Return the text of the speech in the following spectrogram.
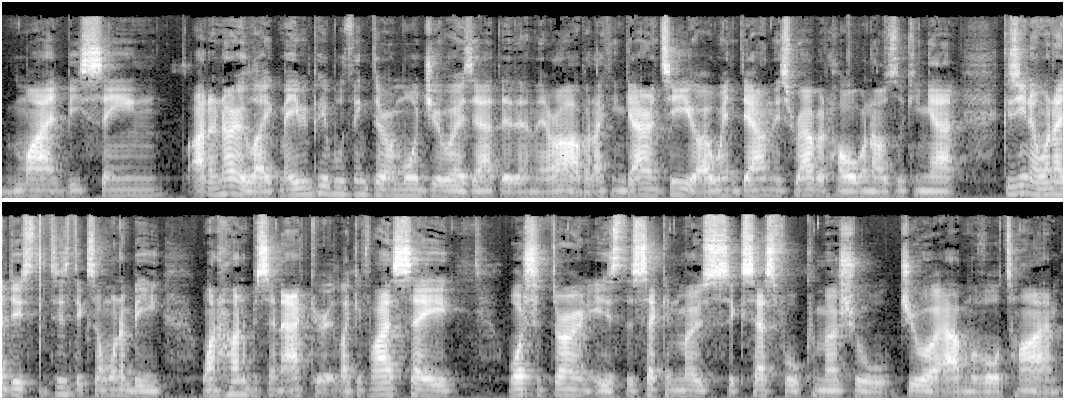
might be seeing. I don't know. Like maybe people think there are more duos out there than there are, but I can guarantee you, I went down this rabbit hole when I was looking at because you know when I do statistics, I want to be 100% accurate. Like if I say Watch the Throne is the second most successful commercial duo album of all time.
